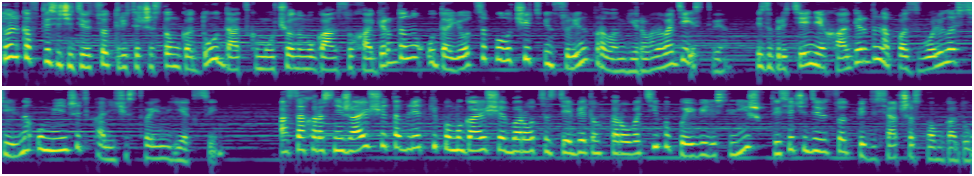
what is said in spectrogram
Только в 1936 году датскому ученому Гансу Хагердену удается получить инсулин пролонгированного действия. Изобретение Хагердена позволило сильно уменьшить количество инъекций. А сахароснижающие таблетки, помогающие бороться с диабетом второго типа, появились лишь в 1956 году.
